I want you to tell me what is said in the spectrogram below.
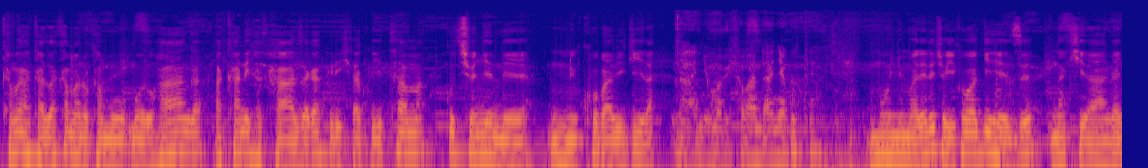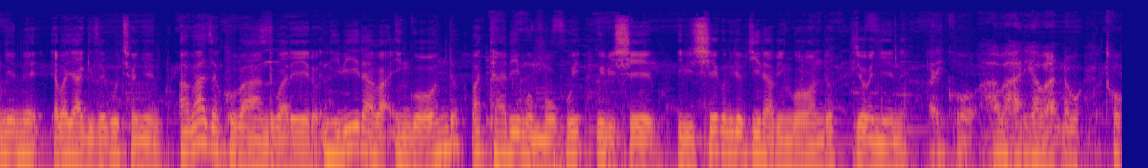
kamwe kakaza kamanuka mu ruhanga akandi kakaza gakwirikira ku itama gutyo nyine niko babigira hanyuma bikabandanya gute mu nyuma rero icyo gikorwa giheze na kiranga nyine yaba yagize gutyo nyine abaza kubandwa rero ntibiraba ingondo batari mu mugwi w'ibishego ibishego nibyo byiraba ingondo byonyine ariko haba hariho abantu two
